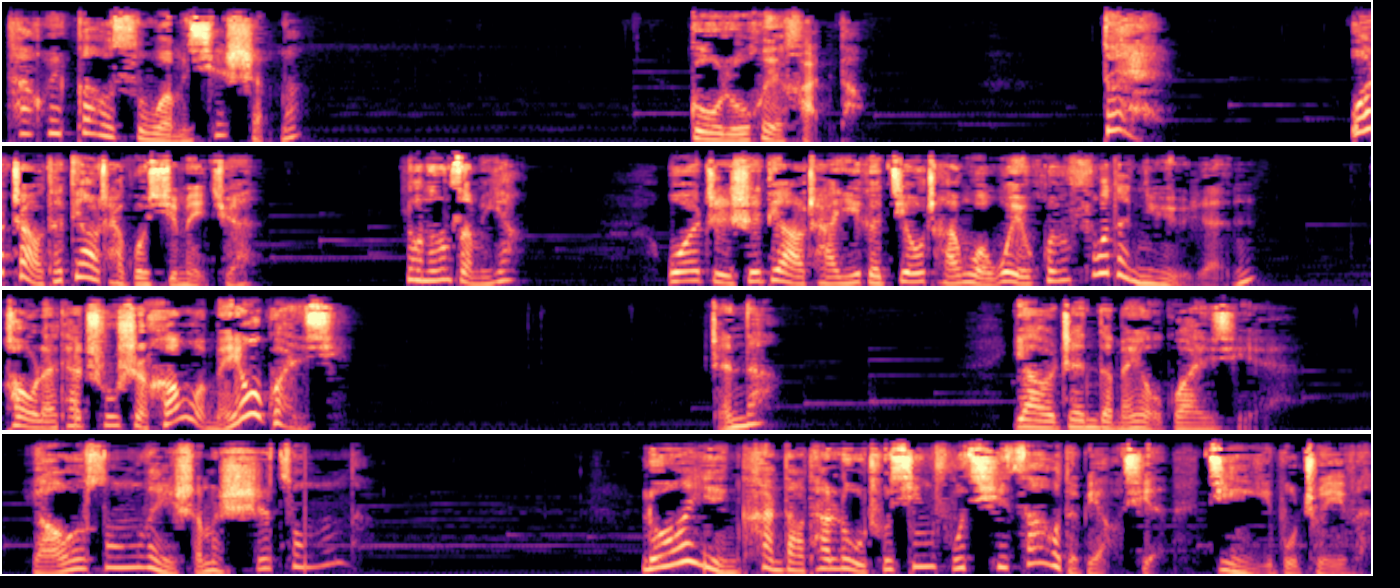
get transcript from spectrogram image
他会告诉我们些什么？顾如慧喊道：“对，我找他调查过徐美娟，又能怎么样？我只是调查一个纠缠我未婚夫的女人，后来她出事和我没有关系。真的？要真的没有关系，姚松为什么失踪呢？”罗隐看到他露出心浮气躁的表现，进一步追问：“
